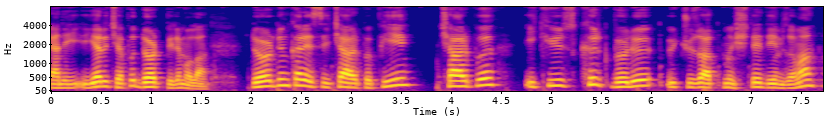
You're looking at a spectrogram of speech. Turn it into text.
yani yarı çapı 4 birim olan. 4'ün karesi çarpı pi çarpı 240 bölü 360 dediğim zaman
